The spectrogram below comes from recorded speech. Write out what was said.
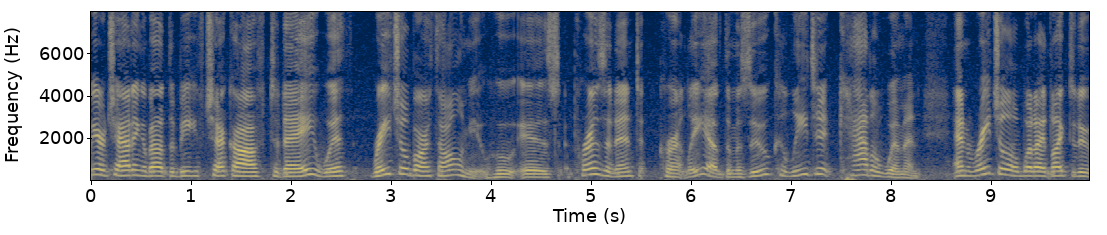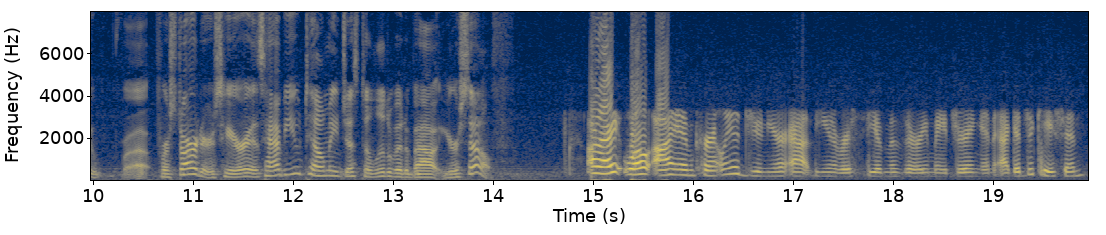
We are chatting about the beef checkoff today with Rachel Bartholomew, who is president currently of the Mizzou Collegiate Cattlewomen. And Rachel, what I'd like to do uh, for starters here is have you tell me just a little bit about yourself. All right. Well, I am currently a junior at the University of Missouri, majoring in ag education,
